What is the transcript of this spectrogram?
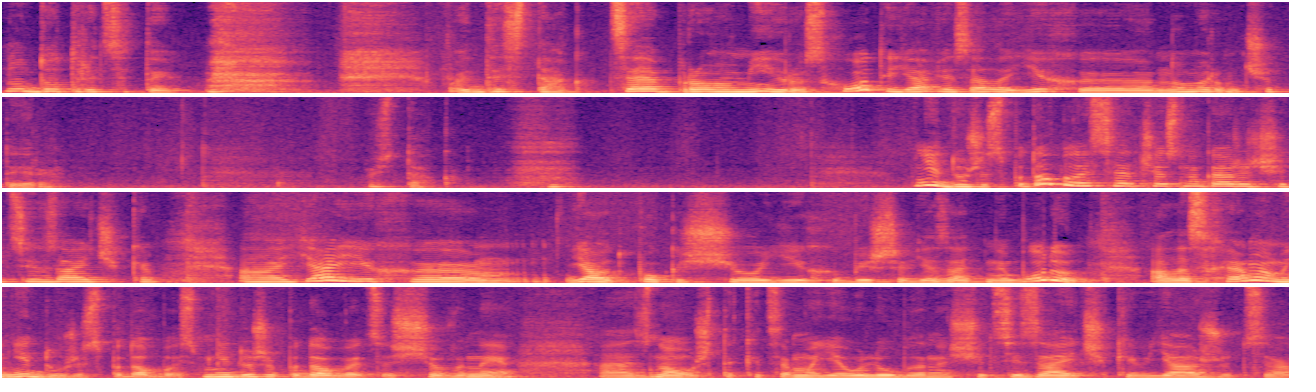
ну, до 30. Ось десь так. Це про мій розход, і я в'язала їх е, номером 4. Ось так. Мені дуже сподобалися, чесно кажучи, ці зайчики. Я їх, е, я от поки що їх більше в'язати не буду, але схема мені дуже сподобалась. Мені дуже подобається, що вони, е, знову ж таки, це моє улюблене, що ці зайчики в'яжуться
